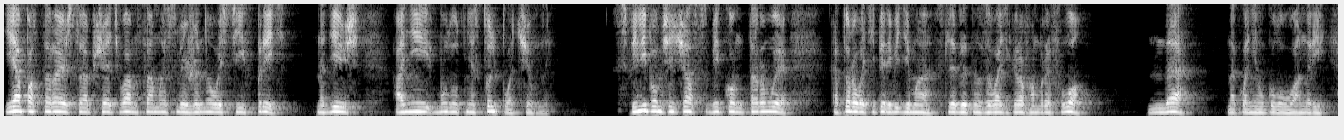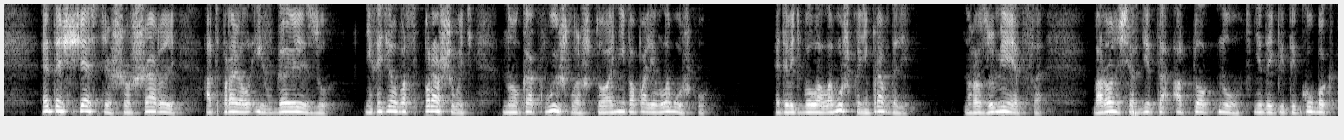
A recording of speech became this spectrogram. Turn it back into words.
Я постараюсь сообщать вам самые свежие новости и впредь. Надеюсь, они будут не столь плачевны. С Филиппом сейчас Викон Торве, которого теперь, видимо, следует называть графом Рефло. Да, наклонил голову Анри. Это счастье, что Шарль отправил их в Гаэльзу. Не хотел вас спрашивать, но как вышло, что они попали в ловушку? Это ведь была ловушка, не правда ли? Ну, разумеется. Барон сердито оттолкнул недопитый кубок,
